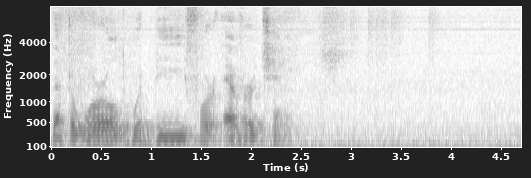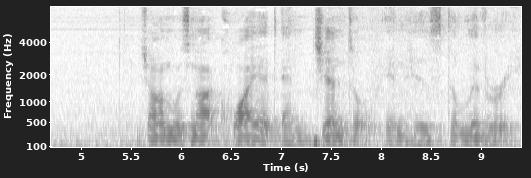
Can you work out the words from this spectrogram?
that the world would be forever changed. John was not quiet and gentle in his delivery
